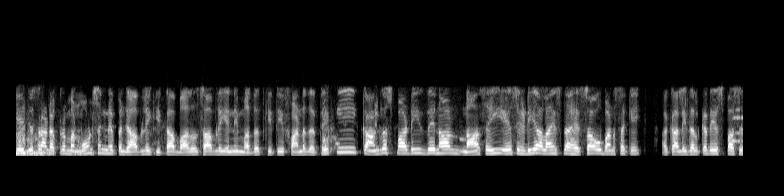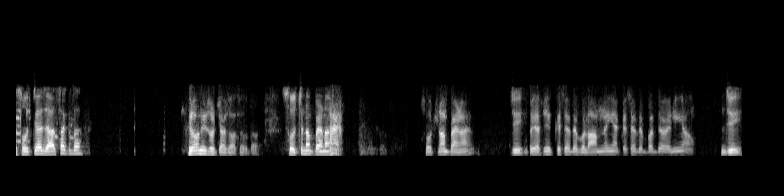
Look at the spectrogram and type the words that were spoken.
ਕਿ ਜਿਸ ਤਰ੍ਹਾਂ ਡਾਕਟਰ ਮਨਮੋਹਨ ਸਿੰਘ ਨੇ ਪੰਜਾਬ ਲਈ ਕੀਤਾ ਬਾਦਲ ਸਾਹਿਬ ਲਈ ਇੰਨੀ ਮਦਦ ਕੀਤੀ ਫੰਡ ਦਿੱਤੇ ਕਿ ਕਾਂਗਰਸ ਪਾਰਟੀ ਦੇ ਨਾਲ ਨਾ ਸਹੀ ਇਸ ਇੰਡੀਆ ਅਲਾਈਅੰਸ ਦਾ ਹਿੱਸਾ ਉਹ ਬਣ ਸਕੇ? ਅਕਾਲੀ ਦਲ ਕਦੇ ਇਸ ਪਾਸੇ ਸੋਚਿਆ ਜਾ ਸਕਦਾ? ਕਿਉਂ ਨਹੀਂ ਸੋਚਿਆ ਜਾ ਸਕਦਾ? ਸੋਚਣਾ ਪੈਣਾ। ਸੋਚਣਾ ਪੈਣਾ। ਜੀ। ਵੀ ਅਸੀਂ ਕਿਸੇ ਦੇ ਗੁਲਾਮ ਨਹੀਂ ਆ ਕਿਸੇ ਦੇ ਬੱਧੇ ਹੋਏ ਨਹੀਂ ਆ। ਜੀ।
